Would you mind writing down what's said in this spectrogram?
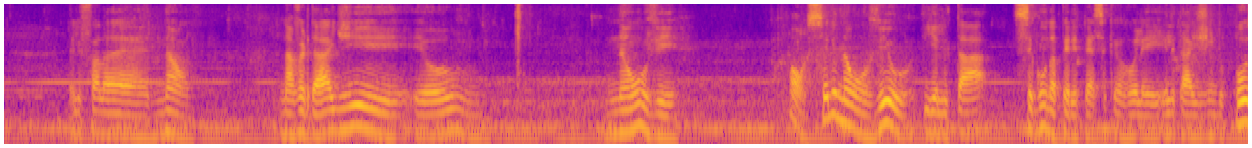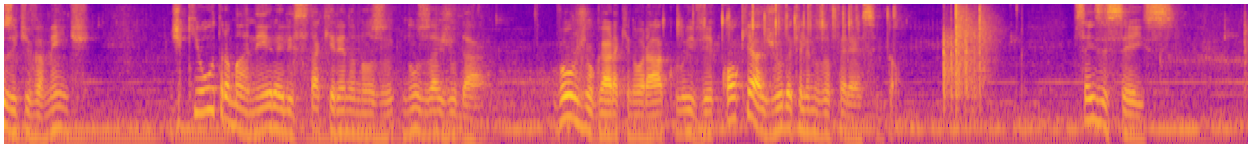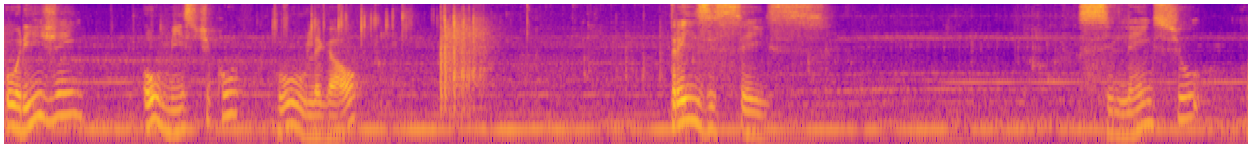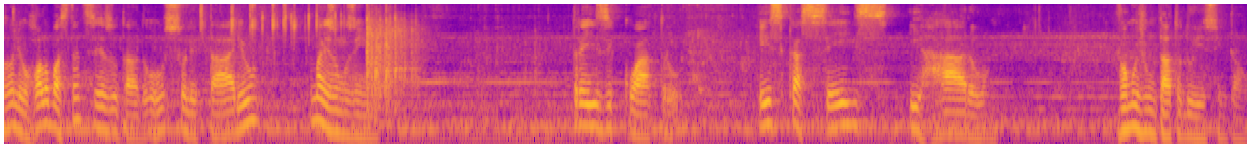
Ele fala, é, não. Na verdade, eu não ouvi. Bom, se ele não ouviu e ele está, segundo a peripécia que eu rolei, ele está agindo positivamente, de que outra maneira ele está querendo nos, nos ajudar? Vou jogar aqui no oráculo e ver qual que é a ajuda que ele nos oferece, então. 6 e 6. Origem ou místico. Uh, legal. 3 e 6. Silêncio. Olha, eu rolo bastante esse resultado. Ou solitário. Mais umzinho. 3 e 4. Escassez e raro. Vamos juntar tudo isso então.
